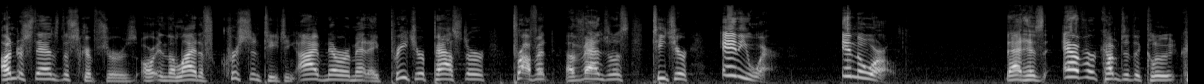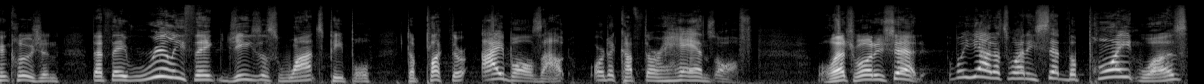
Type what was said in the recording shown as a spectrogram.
understands the scriptures or in the light of Christian teaching. I've never met a preacher, pastor, prophet, evangelist, teacher anywhere in the world that has ever come to the clu- conclusion that they really think Jesus wants people to pluck their eyeballs out or to cut their hands off. Well, that's what he said. Well, yeah, that's what he said. The point was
